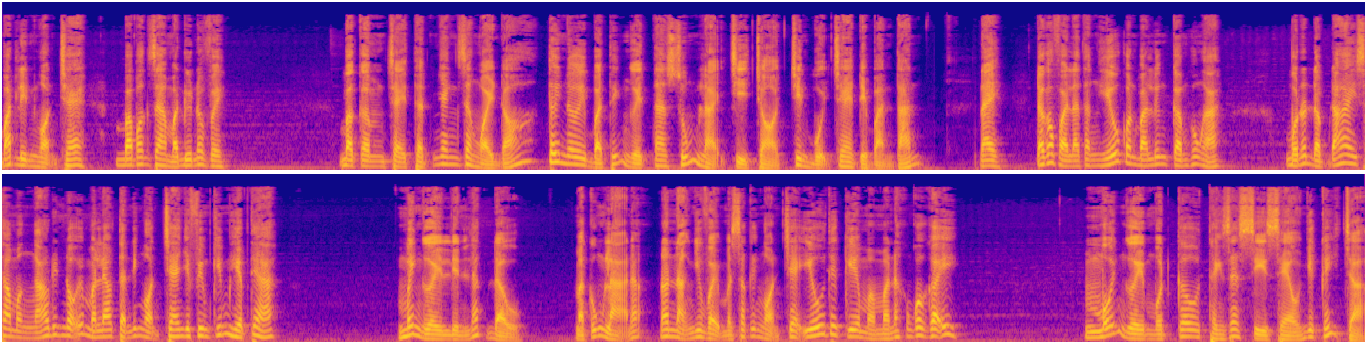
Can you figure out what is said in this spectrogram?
bắt lên ngọn tre. ba bác ra mà đưa nó về. Bà cầm chạy thật nhanh ra ngoài đó. Tới nơi bà thấy người ta súng lại chỉ trỏ trên bụi tre để bàn tán. Này, đó có phải là thằng Hiếu con bà Lương cầm không hả? Bộ nó đập đá hay sao mà ngáo đến nỗi mà leo tận đến ngọn tre như phim kiếm hiệp thế hả? Mấy người liền lắc đầu. Mà cũng lạ đó, nó nặng như vậy mà sao cái ngọn tre yếu thế kia mà mà nó không có gãy? Mỗi người một câu thành ra xì xèo như cấy chở.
